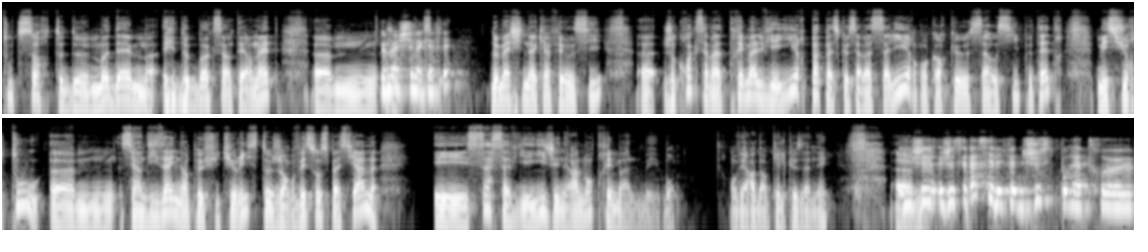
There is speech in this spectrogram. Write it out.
toutes sortes de modems et de box internet, de machines à café de machines à café aussi. Euh, je crois que ça va très mal vieillir, pas parce que ça va salir, encore que ça aussi peut-être, mais surtout, euh, c'est un design un peu futuriste, genre vaisseau spatial, et ça, ça vieillit généralement très mal. Mais bon, On verra dans quelques années. Et je ne sais pas si elle est faite juste pour être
